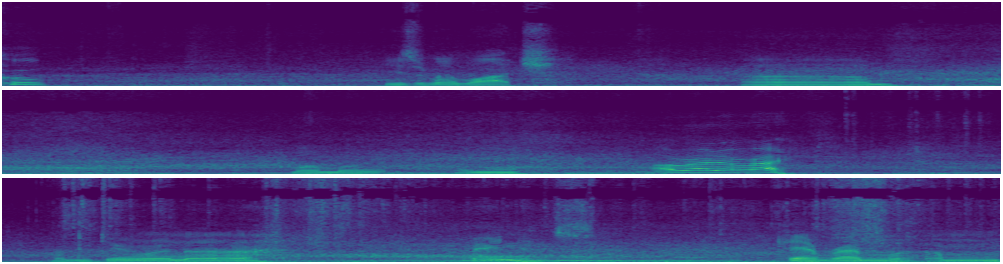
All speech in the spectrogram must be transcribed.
Cool. Using my watch. Um, one more. I'm, all right, all right. I'm doing uh, maintenance. Can't ride. My, um,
